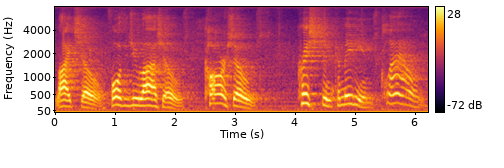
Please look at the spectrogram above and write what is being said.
Light show, Fourth of July shows, car shows, Christian comedians, clowns.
